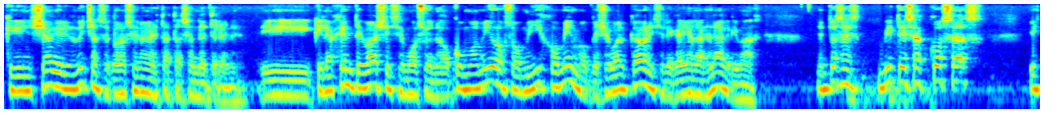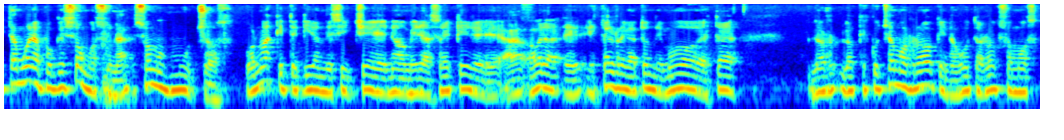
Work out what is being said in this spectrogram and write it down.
que Jagger y Richard se conocieron en esta estación de trenes. Y que la gente vaya y se emociona, o como amigos o mi hijo mismo que llegó al cable y se le caían las lágrimas. Entonces, viste, esas cosas están buenas porque somos una, somos muchos. Por más que te quieran decir, che, no, mira, sabes que ahora eh, está el regatón de moda, está los, los, que escuchamos rock y nos gusta rock somos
